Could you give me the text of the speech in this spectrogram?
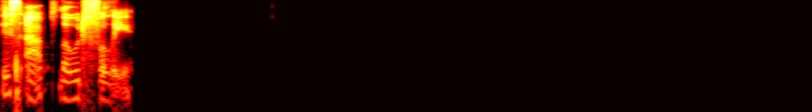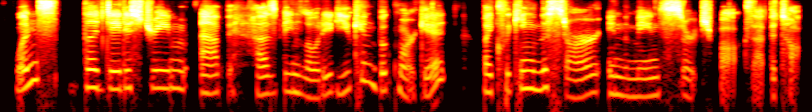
this app load fully. Once the DataStream app has been loaded, you can bookmark it by clicking the star in the main search box at the top.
